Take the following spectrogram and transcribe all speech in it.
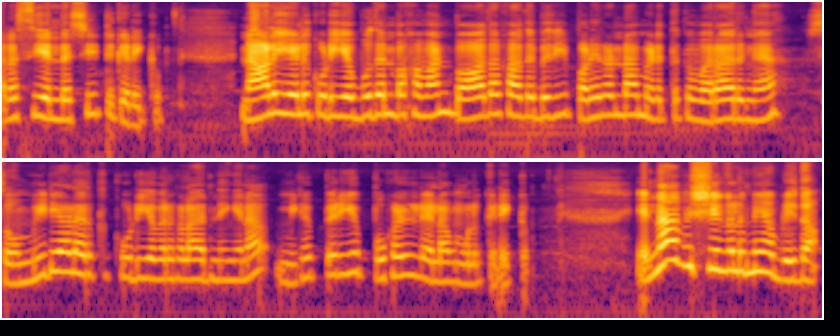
அரசியலில் சீட்டு கிடைக்கும். நாலு ஏழு கூடிய புதன் பகவான் பாதகாதிபதி பன்னிரெண்டாம் இடத்துக்கு வராருங்க. ஸோ மீடியாவில் இருக்கக்கூடியவர்களாக இருந்தீங்கன்னா மிகப்பெரிய புகழ் எல்லாம் உங்களுக்கு கிடைக்கும். எல்லா விஷயங்களுமே அப்படி தான்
